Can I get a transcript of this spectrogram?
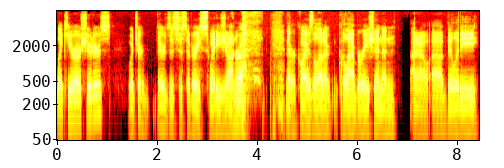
like hero shooters, which are there's it's just a very sweaty genre that requires a lot of collaboration and I don't know uh, ability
